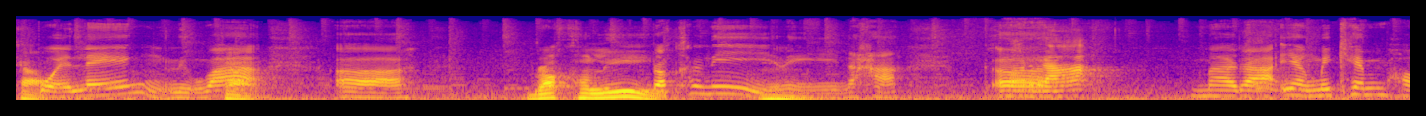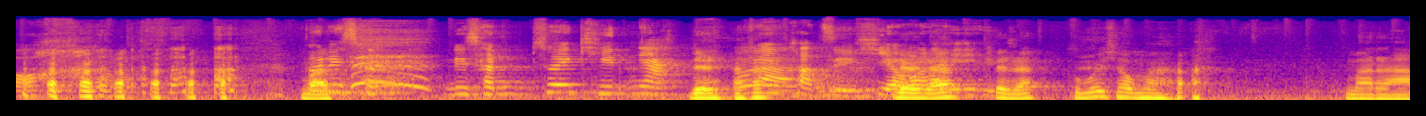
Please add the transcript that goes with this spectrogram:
ครับหวยเล้งหรือว่าครับบรอกบรอกโคลีโคลีอะไรอย่างนี้นะคะเอ่อมะระมาระยังไม่เข้มพอก็ดิฉันดิฉันช่วยคิดไงเดี๋ยวว่ามีผักสีเขียวเดี๋ยวอะไรนะอีกเดี๋ยวนะคุณผู้ชมมามาระ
